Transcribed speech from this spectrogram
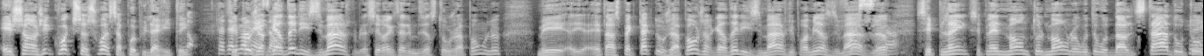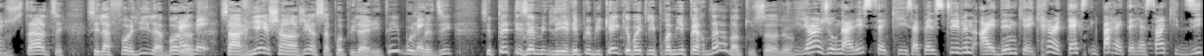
échanger quoi que ce soit à sa popularité. Non, totalement pas, je regardais des images, c'est vrai que vous allez me dire c'est au Japon, là, mais euh, être en spectacle au Japon, je regardais les images, les premières images, là. C'est plein, c'est plein de monde, tout le monde, là, dans le stade, autour Ouais. du stade, c'est, la folie là-bas, là. Hey, mais- Ça n'a rien changé à sa popularité. Moi, Mais- je me dis, c'est peut-être les, les républicains qui vont être les premiers perdants dans tout ça, là. Il y a un journaliste qui s'appelle Stephen Hayden qui a écrit un texte hyper intéressant qui dit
